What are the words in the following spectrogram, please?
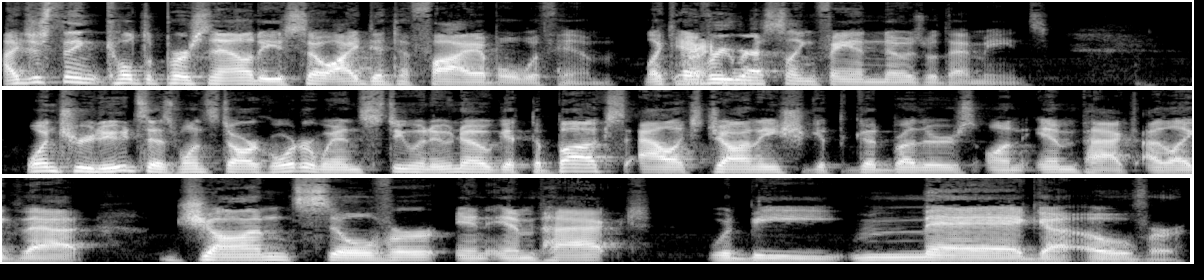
I just think cult of personality is so identifiable with him. Like Right. every wrestling fan knows what that means. One true dude says once Dark Order wins, Stu and Uno get the Bucks. Alex Johnny should get the Good Brothers on Impact. I like that. John Silver in Impact would be mega over.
